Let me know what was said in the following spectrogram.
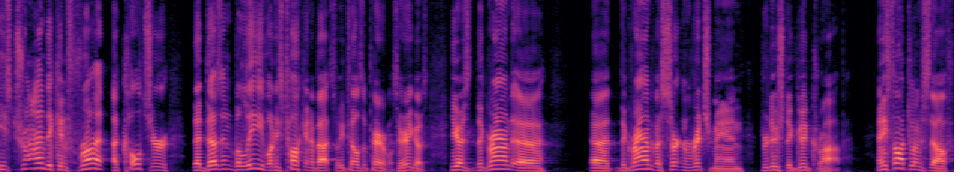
he's trying to confront a culture that doesn't believe what he's talking about, so he tells a parable. So here he goes. He goes, The ground, uh, uh, the ground of a certain rich man produced a good crop. And he thought to himself,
